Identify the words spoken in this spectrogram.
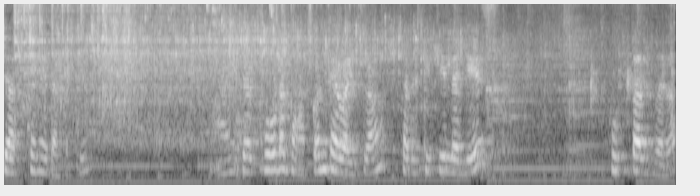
जास्त नाही टाकायचे आणि त्यात थोडं झाकण ठेवायचं कारण की ते लगेच फुटतात जरा.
